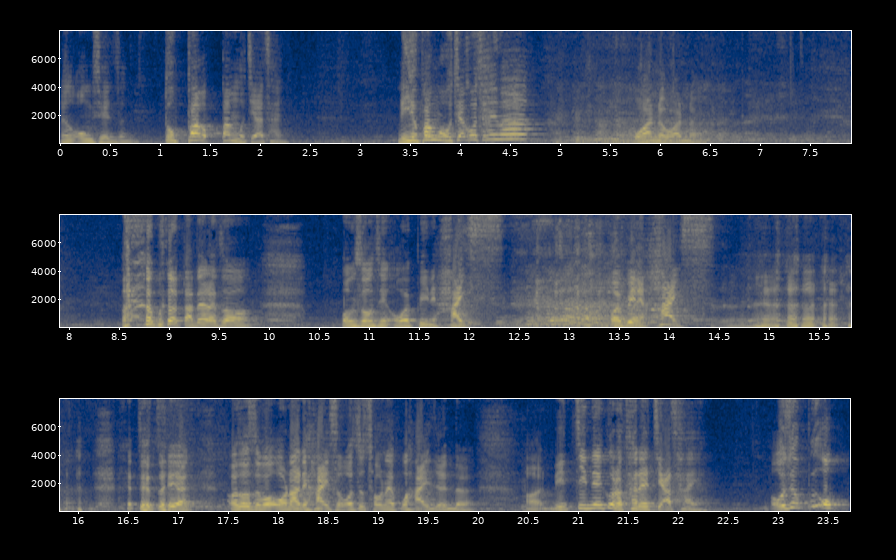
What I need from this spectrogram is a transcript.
那个翁先生都帮帮我夹菜。你有帮我夹过菜吗？完了完了！不要打电话说，翁松青，我会被你害死，我会被你害死。就这样，我说什么？我哪里害死？我是从来不害人的。啊，你今天过来，他在夹菜，我就不我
